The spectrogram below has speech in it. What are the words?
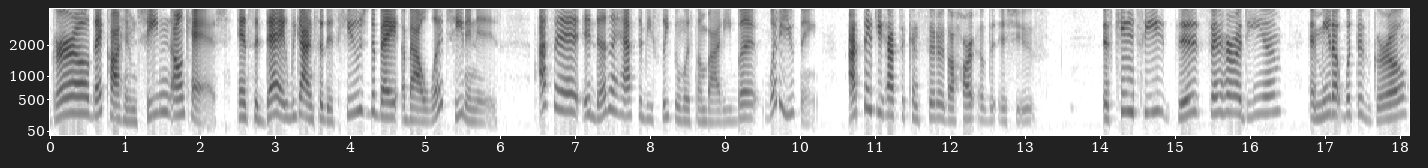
Girl, they caught him cheating on cash. And today we got into this huge debate about what cheating is. I said it doesn't have to be sleeping with somebody, but what do you think? I think you have to consider the heart of the issues. If King T did send her a DM and meet up with this girl,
